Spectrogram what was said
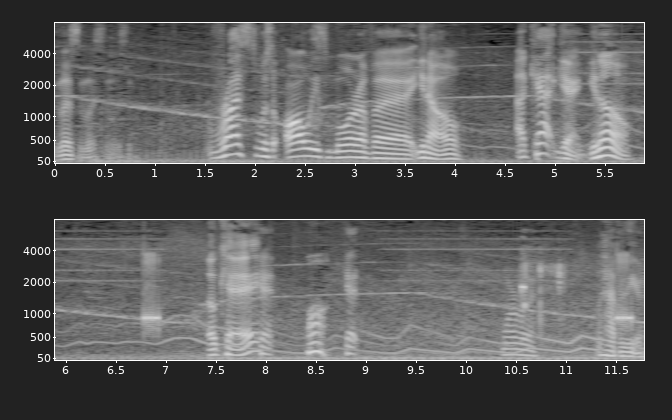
listen, listen, listen. Rust was always more of a, you know, a cat gang. You know, Okay. cat, What? cat. More of a. What happened here?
